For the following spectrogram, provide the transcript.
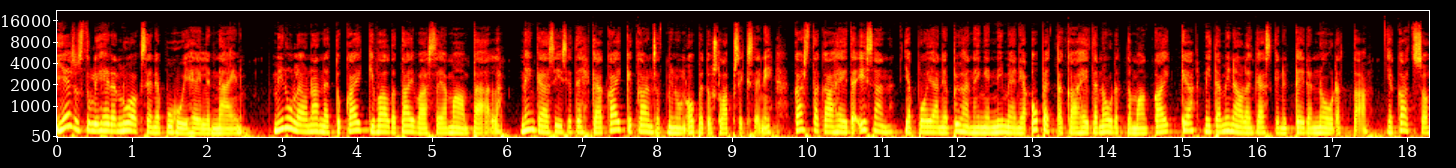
Jeesus tuli heidän luokseen ja puhui heille näin. Minulle on annettu kaikki valta taivaassa ja maan päällä. Menkää siis ja tehkää kaikki kansat minun opetuslapsikseni. Kastakaa heitä isän ja pojan ja pyhän hengen nimeen ja opettakaa heitä noudattamaan kaikkea, mitä minä olen käskenyt teidän noudattaa. Ja katso,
